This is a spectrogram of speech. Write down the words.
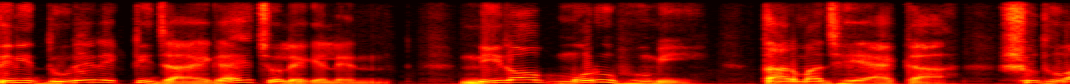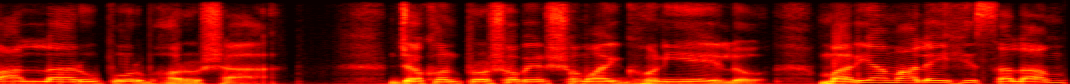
তিনি দূরের একটি জায়গায় চলে গেলেন। নীরব মরুভূমি, তার মাঝে একা শুধু আল্লাহর উপর ভরসা। যখন প্রসবের সময় ঘনিয়ে এলো, মারিয়াম সালাম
